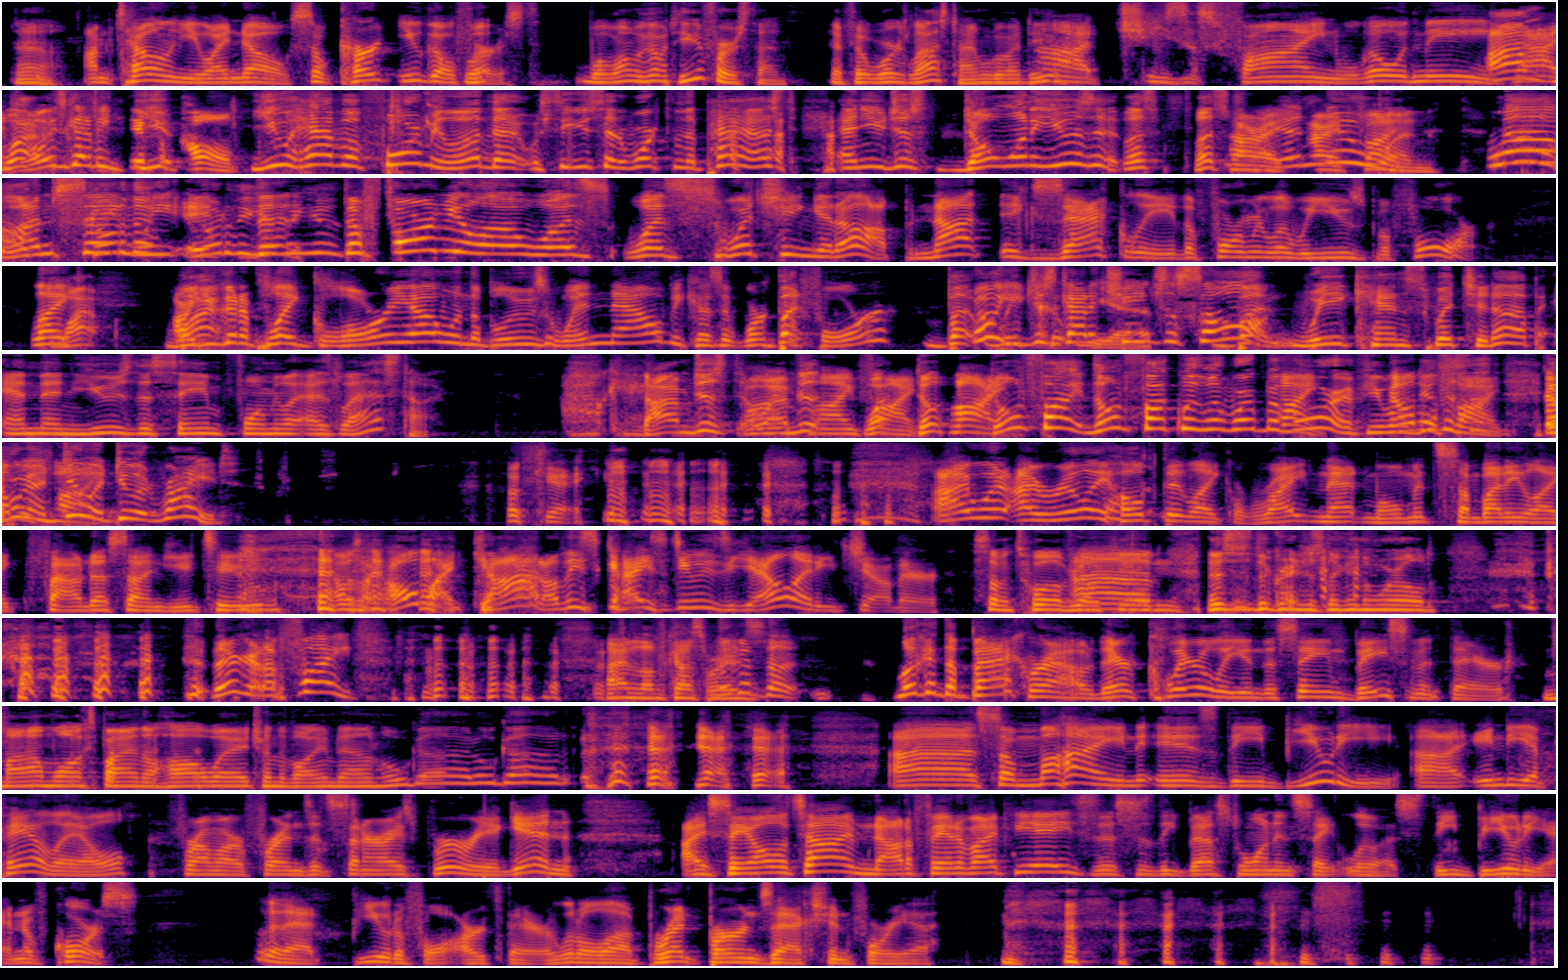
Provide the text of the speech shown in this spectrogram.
No. I'm telling you, I know. So Kurt, you go Well, first. Well, why don't we go to you first then? If it worked last time, we'll go back to you. Ah, Jesus, fine. We'll go with me. Um, God, you always got to be you- difficult. you have a formula that so you said worked in the past, and you just don't want to use it. Let's let's All try right, a all right, new fine. one. Well, let's I'm saying the- we, it- the- the, the formula was was switching it up, not exactly the formula we used before. Like, are you going to play Gloria when the Blues win now because it worked But- before? But No, you just got to change the song. But we can switch it up and then use the same formula as last time. okay, I'm just, Fine, I'm just, fine, what- fine, Don't, fine. don't fuck, don't fuck with what worked before. If you want to do this, if we're gonna do it, do it right. okay. I would. I really hope that, like, right in that moment, somebody like found us on YouTube. I was like, "Oh my god! All these guys do is yell at each other. Some 12 year old Um, kid. This is the greatest thing in the world. They're gonna fight." I love cuss Look at words. the look at the background. They're clearly in the same basement there. Mom walks by in the hallway, turn the volume down. Oh God, oh God. Uh, so mine is the Beauty uh, India Pale Ale from our friends at Center Ice Brewery. Again, I say all the time, not a fan of IPAs. This is the best one in St. Louis, the Beauty, and of course, look at that beautiful art there. A little uh, Brent Burns action for you.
